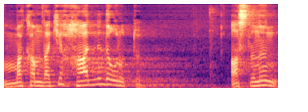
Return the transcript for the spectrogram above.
makamdaki halini de unuttu. Aslının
